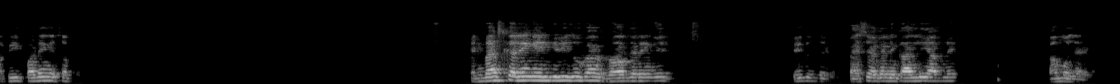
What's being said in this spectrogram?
अभी पढ़ेंगे सब। इन्वेस्ट करेंगे इंक्रीज होगा ड्रॉ करेंगे। ठीक हो जाएगा पैसे अगर निकाल लिए आपने कम हो जाएगा।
